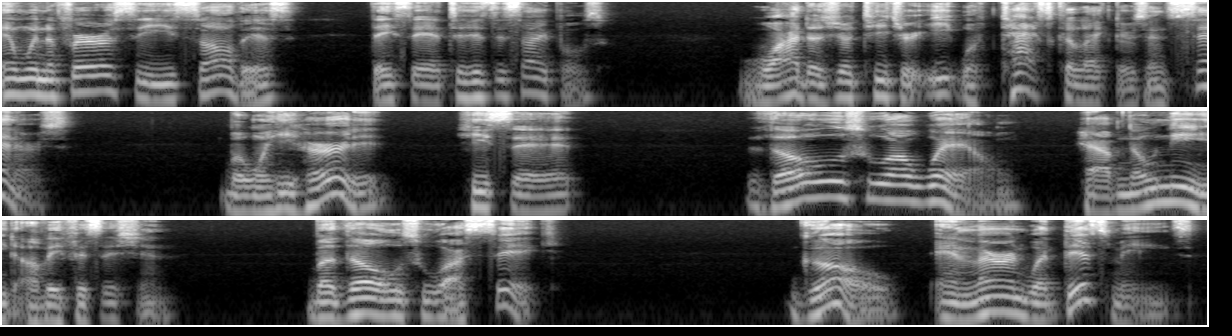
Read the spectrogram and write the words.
And when the Pharisees saw this, they said to his disciples, Why does your teacher eat with tax collectors and sinners? But when he heard it, he said, Those who are well have no need of a physician but those who are sick. Go and learn what this means.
